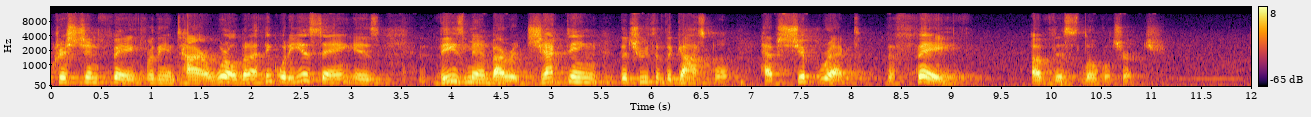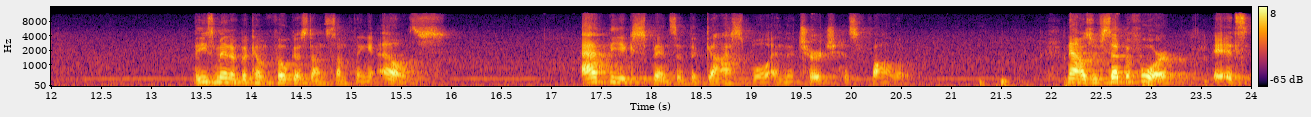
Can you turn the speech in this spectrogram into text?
Christian faith for the entire world, but I think what he is saying is these men, by rejecting the truth of the gospel, have shipwrecked the faith of this local church. These men have become focused on something else at the expense of the gospel, and the church has followed. Now, as we've said before, it's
